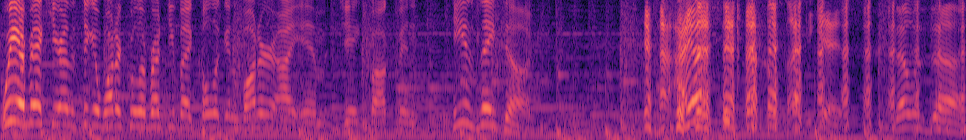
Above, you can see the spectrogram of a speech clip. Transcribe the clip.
We are back here on the Ticket Water Cooler brought to you by Culligan Water. I am Jake Bachman. He is Nate Dogg. I actually kind of like it. That was uh,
